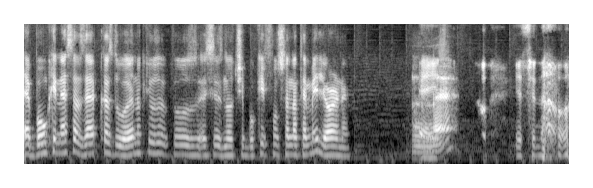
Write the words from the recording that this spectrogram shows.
É bom que nessas épocas do ano que, os- que os- esses notebooks funcionam até melhor, né? É, né? Esse não.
